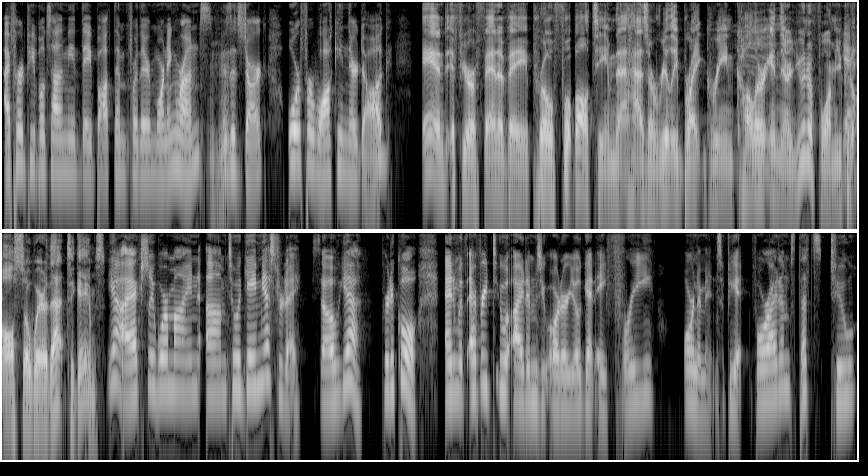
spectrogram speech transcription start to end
I've heard people telling me they bought them for their morning runs because mm-hmm. it's dark or for walking their dog. And if you're a fan of a pro football team that has a really bright green color in their uniform, you can also wear that to games. Yeah, I actually wore mine um, to a game yesterday. So, yeah, pretty cool. And with every two items you order, you'll get a free ornament. So, if you get four items, that's two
